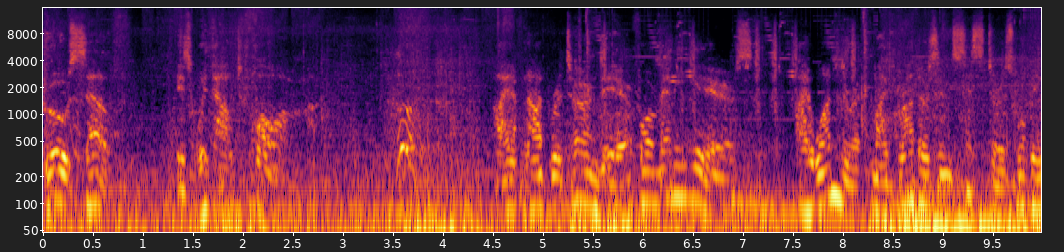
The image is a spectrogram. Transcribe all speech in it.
True self is without form. I have not returned here for many years. I wonder if my brothers and sisters will be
